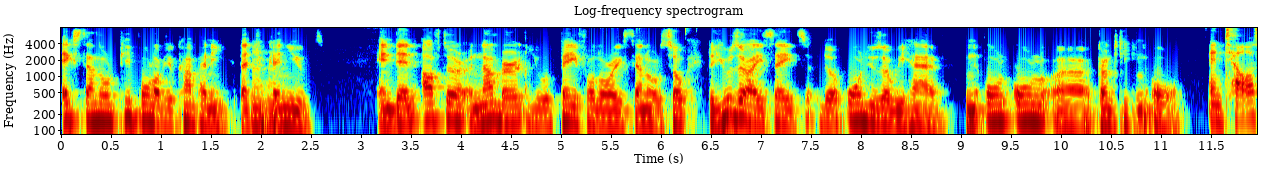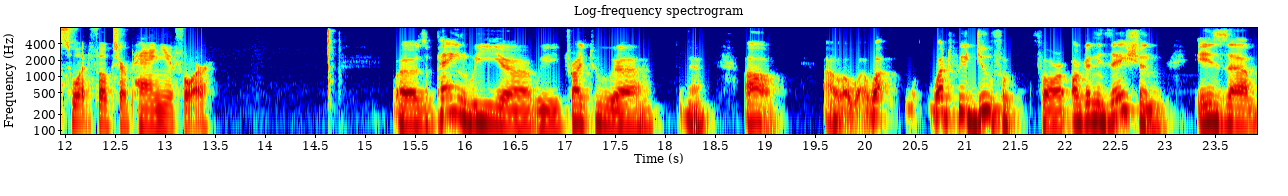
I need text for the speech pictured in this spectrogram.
external people of your company that mm-hmm. you can use. And then after a number, you will pay for the external. So the user, I say, it's the all user we have in all, all uh, counting all. And tell us what folks are paying you for. Uh, the pain we uh, we try to uh, uh oh uh, what what we do for for organization is uh,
